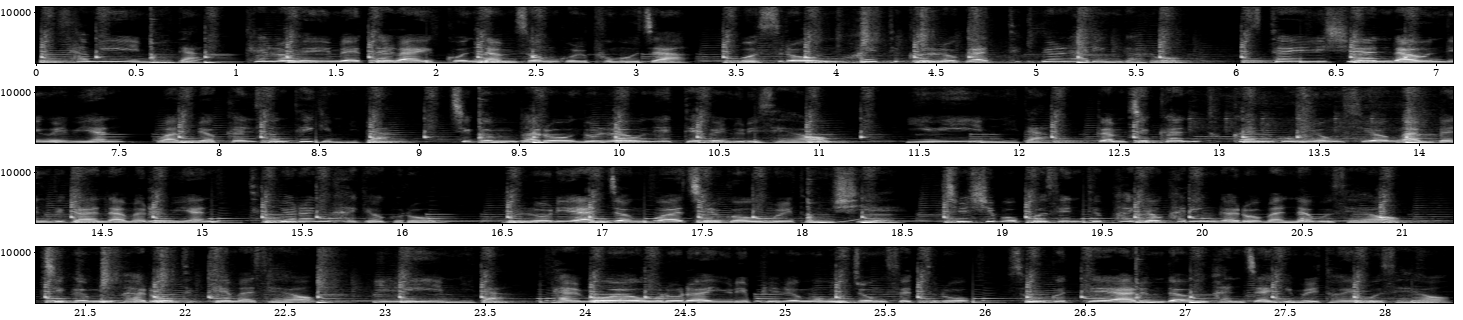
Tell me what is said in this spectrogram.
3위입니다. 캘러웨이 메탈 아이콘 남성 골프 모자, 멋스러운 화이트 컬러가 특별 할인가로 스타일리시한 라운딩을 위한 완벽한 선택입니다. 지금 바로 놀라운 혜택을 누리세요. 2위입니다. 깜찍한 툭한 공룡 수영 암밴드가 남아를 위한 특별한 가격으로 물놀이 안정과 즐거움을 동시에 75% 파격 할인가로 만나보세요. 지금 바로 득템하세요. 1위입니다. 달모와 오로라 유리필름 5종 세트로 손끝에 아름다운 반짝임을 더해보세요.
